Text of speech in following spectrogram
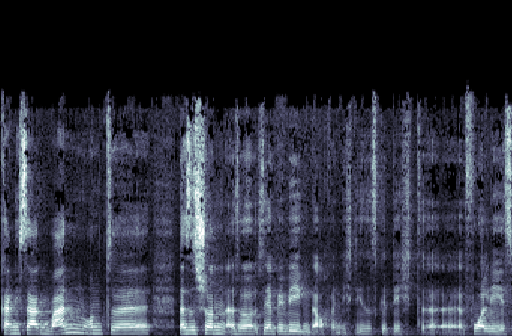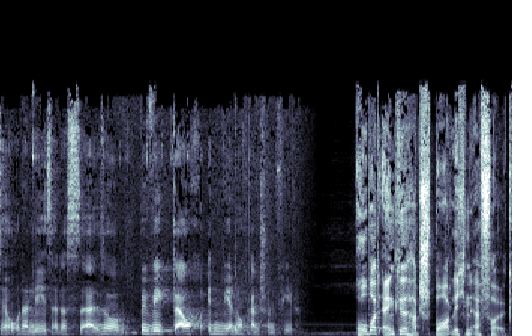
kann nicht sagen, wann. Und äh, das ist schon also sehr bewegend, auch wenn ich dieses Gedicht äh, vorlese oder lese. Das also, bewegt auch in mir noch ganz schön viel. Robert Enke hat sportlichen Erfolg.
